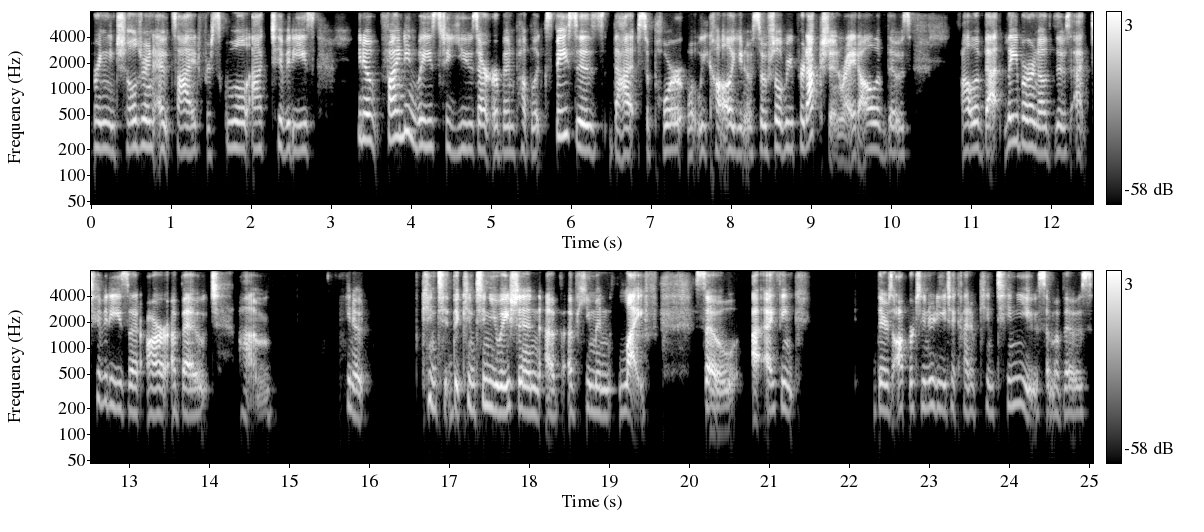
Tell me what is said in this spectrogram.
bringing children outside for school activities. You know, finding ways to use our urban public spaces that support what we call, you know, social reproduction, right? All of those, all of that labor and all of those activities that are about, um, you know, conti- the continuation of, of human life. So I, I think there's opportunity to kind of continue some of those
